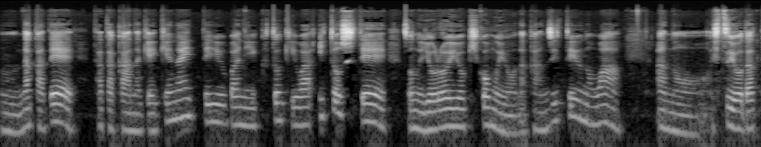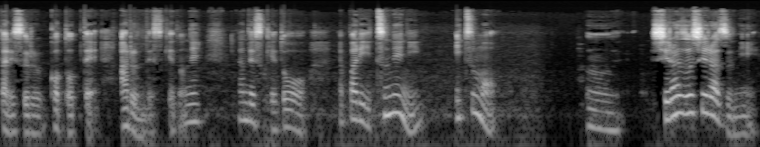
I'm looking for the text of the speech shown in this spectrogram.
うん、中で戦わなきゃいけないっていう場に行くときは、意図してその鎧を着込むような感じっていうのは、あの、必要だったりすることってあるんですけどね。なんですけど、やっぱり常に、いつも、うん、知らず知らずに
